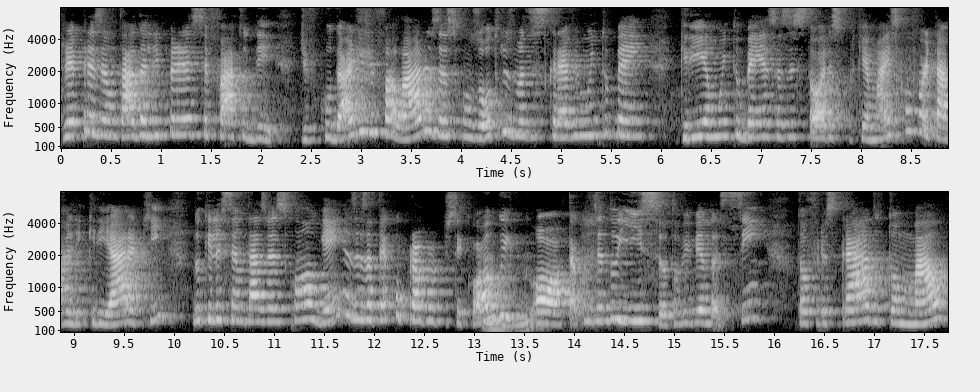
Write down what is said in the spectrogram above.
representada ali por esse fato de dificuldade de falar às vezes com os outros, mas escreve muito bem. Cria muito bem essas histórias, porque é mais confortável ele criar aqui do que ele sentar às vezes com alguém, às vezes até com o próprio psicólogo uhum. e, ó, tá acontecendo isso, eu tô vivendo assim, tô frustrado, tô mal,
